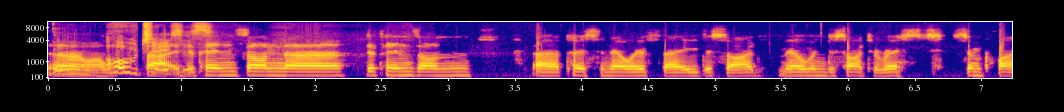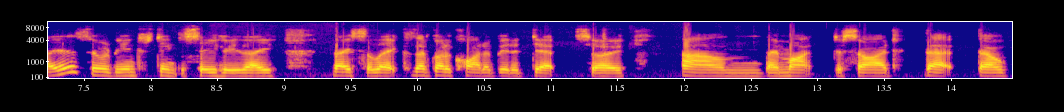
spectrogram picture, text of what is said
Oh, uh, oh but Jesus. it depends on uh, depends on uh, personnel if they decide Melbourne decide to rest some players. So it would be interesting to see who they they select because they've got a, quite a bit of depth. So um, they might decide that they'll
